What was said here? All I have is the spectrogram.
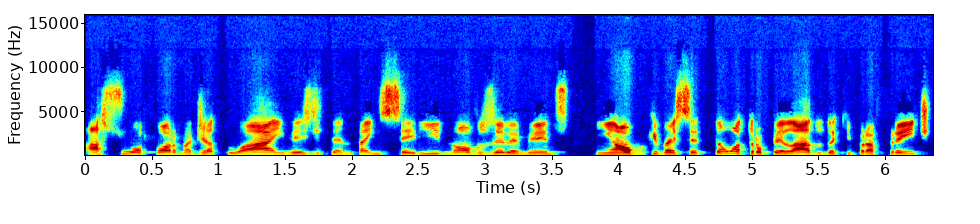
à sua forma de atuar, em vez de tentar inserir novos elementos em algo que vai ser tão atropelado daqui para frente?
